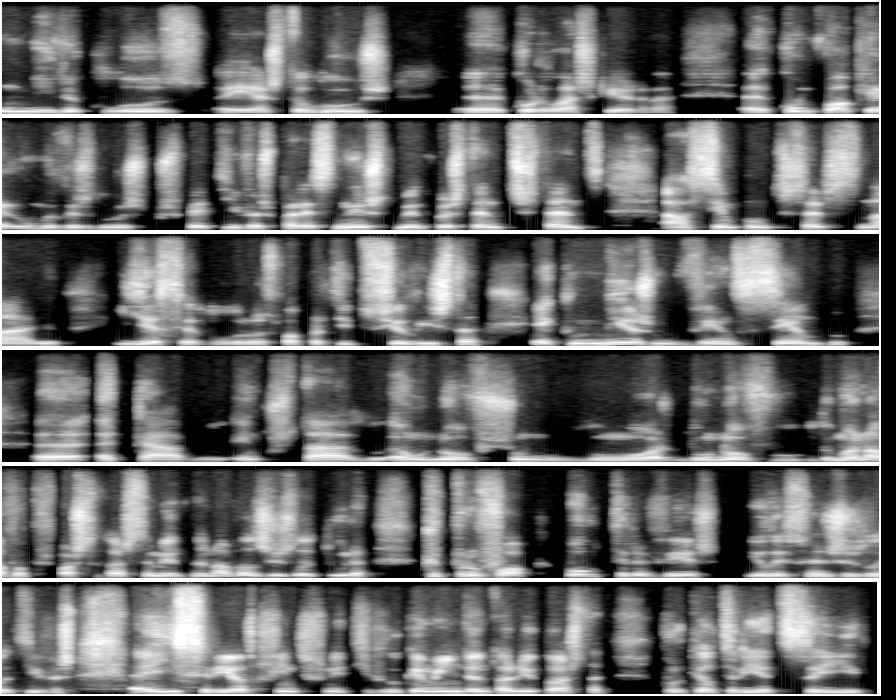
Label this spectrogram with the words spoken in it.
um miraculoso, a esta luz, uh, cor à esquerda. Uh, como qualquer uma das duas perspectivas parece neste momento bastante distante, há sempre um terceiro cenário, e esse é doloroso para o Partido Socialista, é que mesmo vencendo, uh, acabe encostado a um novo chumbo de, um, de, um novo, de uma nova proposta de orçamento na nova legislatura que provoque outra vez eleições legislativas. Aí seria o fim definitivo do caminho de António Costa, porque ele teria de sair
